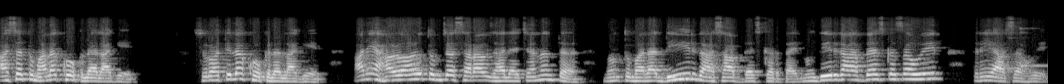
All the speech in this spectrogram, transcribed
असं तुम्हाला खोकला लागेल. सुरुवातीला खोकला लागेल. आणि हळूहळू तुमचा सराव झाल्याच्यानंतर मग तुम्हाला दीर्घ असा अभ्यास करता येईल. मग दीर्घ अभ्यास कसा होईल? तर हे असा होईल.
